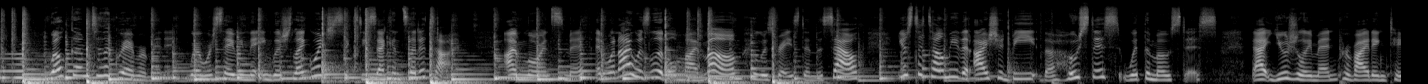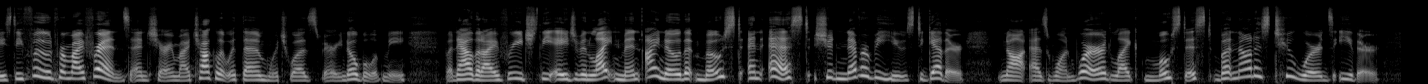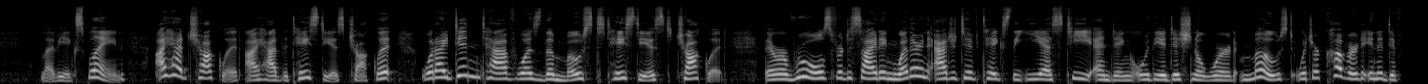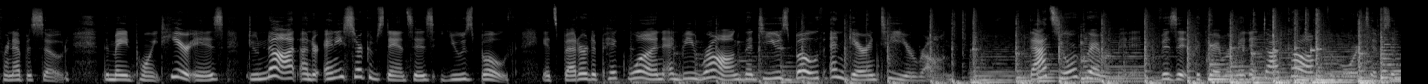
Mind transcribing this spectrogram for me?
Welcome to the Grammar Minute, where we're saving the English language 60 seconds at a time. I'm Lauren Smith, and when I was little, my mom, who was raised in the South, used to tell me that I should be the hostess with the mostest. That usually meant providing tasty food for my friends and sharing my chocolate with them, which was very noble of me. But now that I've reached the age of enlightenment, I know that most and est should never be used together. Not as one word, like mostest, but not as two words either. Let me explain. I had chocolate. I had the tastiest chocolate. What I didn't have was the most tastiest chocolate. There are rules for deciding whether an adjective takes the est ending or the additional word most, which are covered in a different episode. The main point here is do not, under any circumstances, use both. It's better to pick one and be wrong than to use both and guarantee you're wrong. That's your Grammar Minute. Visit thegrammarminute.com for more tips and.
